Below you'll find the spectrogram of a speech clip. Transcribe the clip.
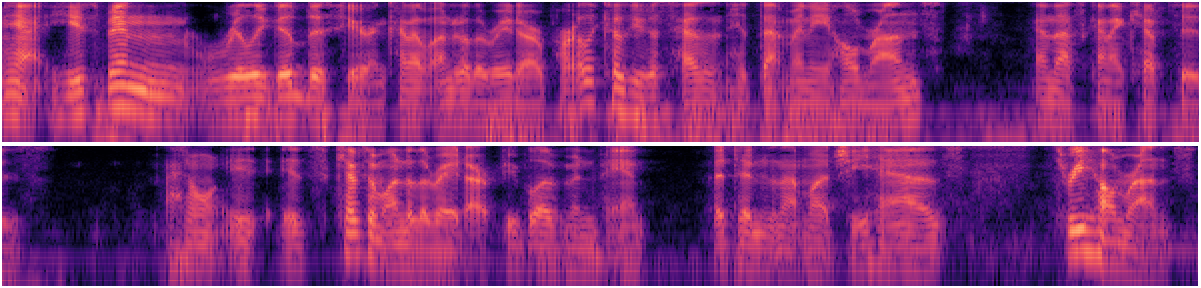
Yeah, he's been really good this year and kind of under the radar, partly because he just hasn't hit that many home runs, and that's kind of kept his. I don't. It, it's kept him under the radar. People haven't been paying attention that much. He has three home runs,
